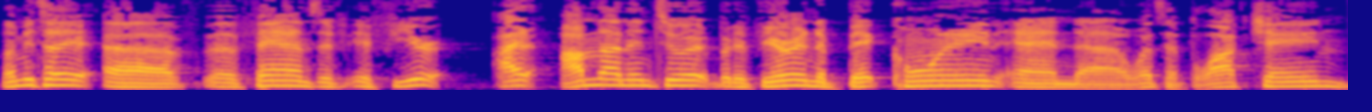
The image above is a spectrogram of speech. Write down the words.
Let me tell you, uh, uh, fans, if if you're, I I'm not into it, but if you're into Bitcoin and uh, what's it, blockchain,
